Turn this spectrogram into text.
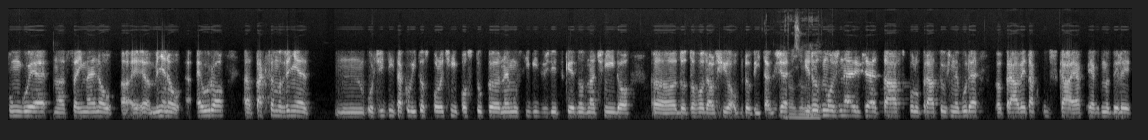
funguje se jménou, měnou euro, tak samozřejmě určitý takovýto společný postup nemusí být vždycky jednoznačný do Eh, do toho dalšího období. Takže Rozumím. je dost možné, že ta spolupráce už nebude právě tak úzká, jak, jak jsme byli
